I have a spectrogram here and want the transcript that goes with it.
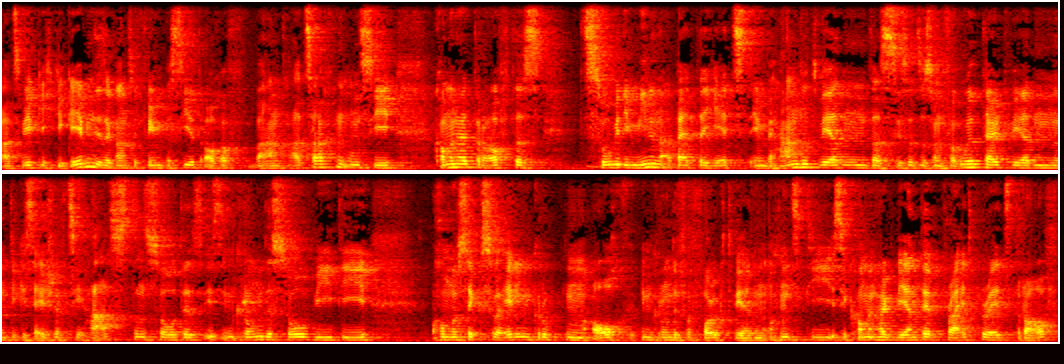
hat es wirklich gegeben. Dieser ganze Film basiert auch auf wahren Tatsachen und sie kommen halt darauf, dass so wie die Minenarbeiter jetzt eben behandelt werden, dass sie sozusagen verurteilt werden und die Gesellschaft sie hasst und so, das ist im Grunde so, wie die homosexuellen Gruppen auch im Grunde verfolgt werden. Und die, sie kommen halt während der Pride Parade drauf,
